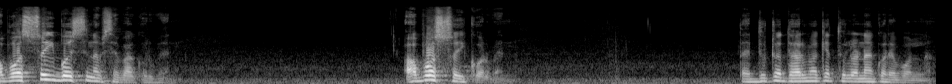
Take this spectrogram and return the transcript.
অবশ্যই বৈষ্ণব সেবা করবেন, অবশ্যই করবেন। তাই দুটো ধর্মকে তুলনা করে বললাম।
